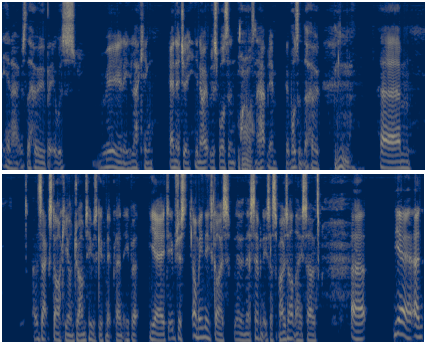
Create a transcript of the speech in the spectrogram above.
you know, it was the Who, but it was really lacking energy. You know, it just wasn't it wasn't happening. It wasn't the Who. Hmm. Um, Zak Starkey on drums, he was giving it plenty, but yeah, it, it was just. I mean, these guys they're in their seventies, I suppose, aren't they? So, uh, yeah, and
